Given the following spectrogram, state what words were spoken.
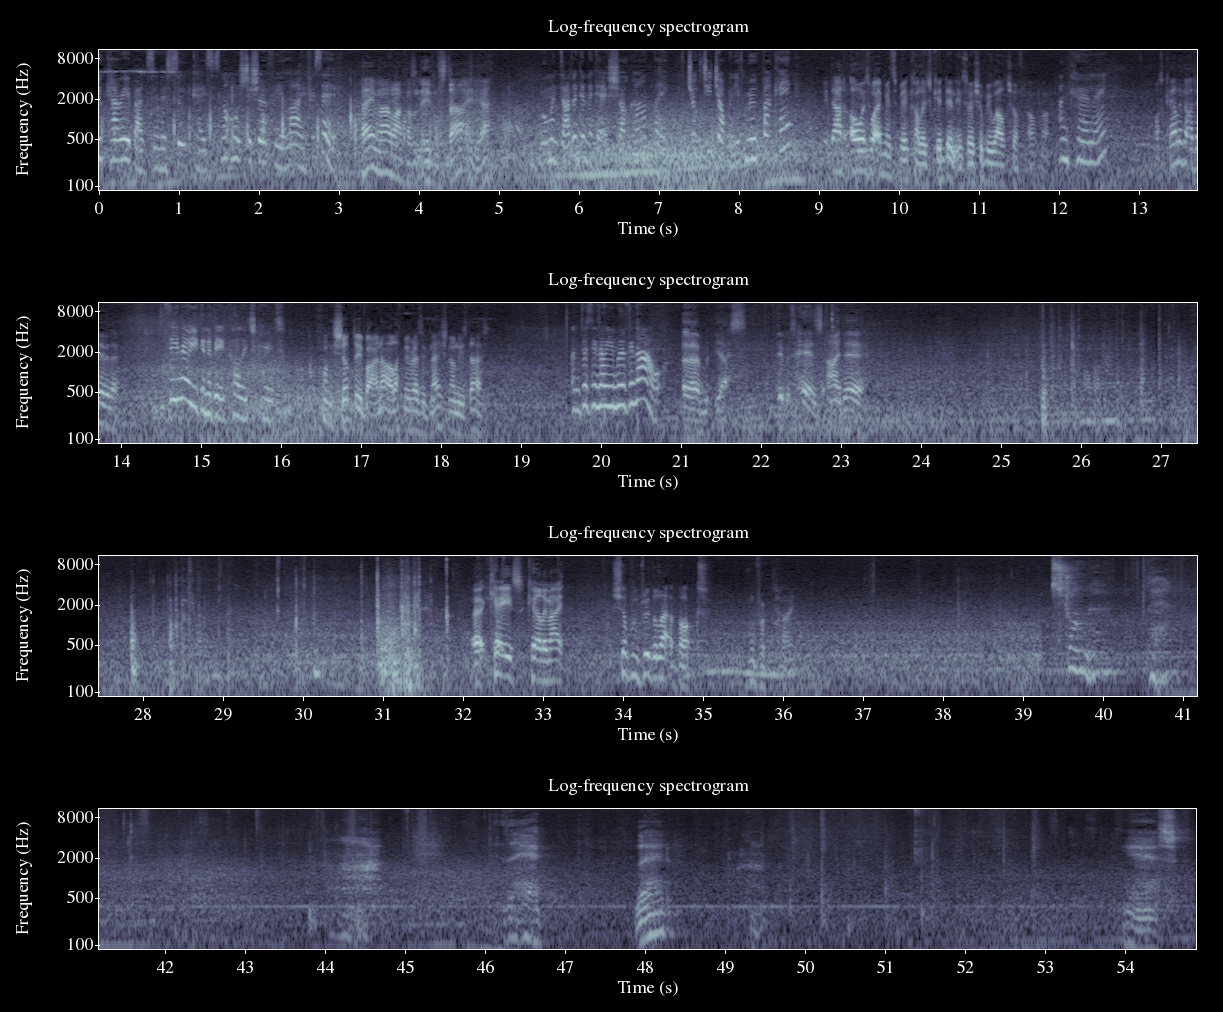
Few carrier bags in a suitcase. It's not much to show for your life, is it? Hey, my life hasn't even started yet. Mum and Dad are going to get a shock, aren't they? You've chucked your job and you've moved back in. My dad always wanted me to be a college kid, didn't he? So he should be well chuffed. Oh, no. And Curly? What's Curly got to do with it? Does he know you're going to be a college kid? Well, he should do by now. I left my resignation on his desk. And does he know you're moving out? Um, yes. It was his idea. Uh, keys, Curly, mate. Shove them through the letterbox. One for a pint. Stronger. There. Ah. The head. The head. Yes.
